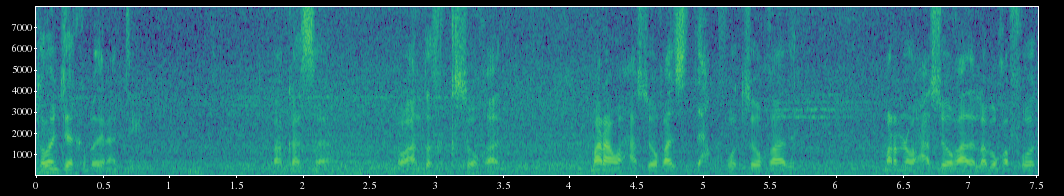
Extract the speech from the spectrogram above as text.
toban jeer ka badan waa kaasaa oo aan dadka ka qaaday maraan waxaan soo qaaday saddex qofood soo qaaday marna waxaan soo qaaday laba qofood.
